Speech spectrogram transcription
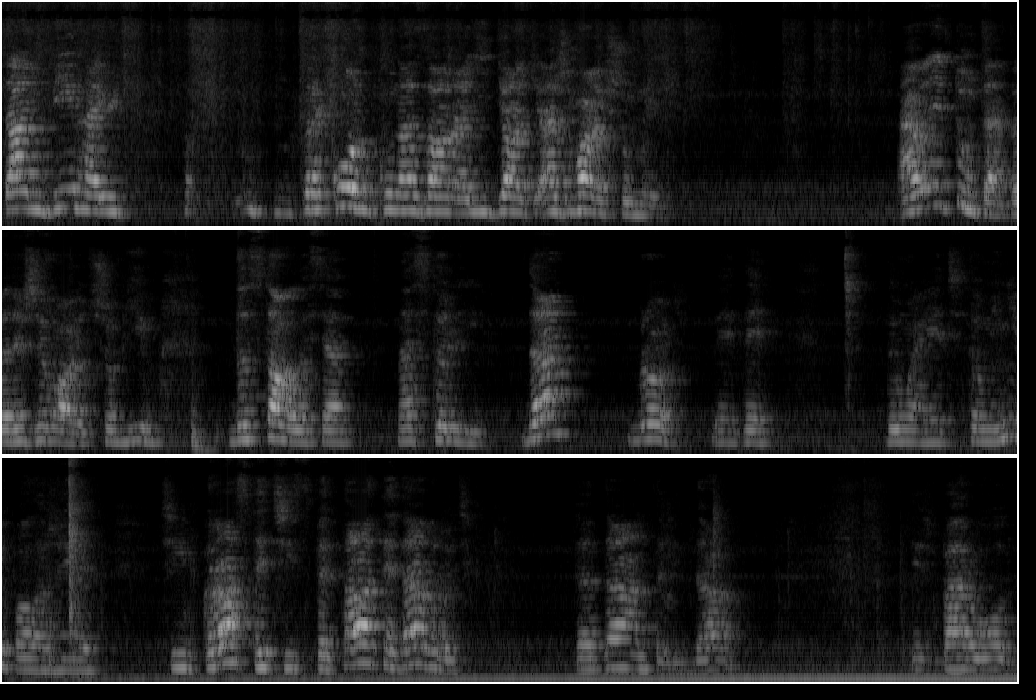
Там бігають, прикормку Назара їдять, аж гай шумить. А вони тут е, переживають, щоб їм досталося на столі. Да? Брось, де. Думає, чи то мені положили, чи вкрасти, чи спитати, да, брось? Та дам тобі, да. Ти ж барон.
